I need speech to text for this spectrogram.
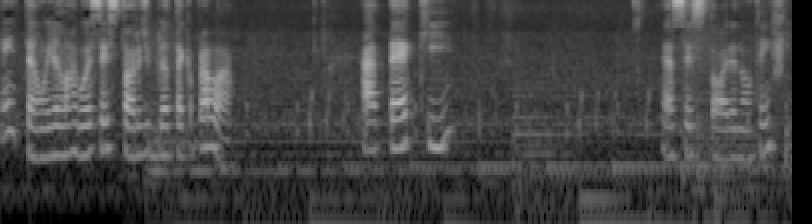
Então ele largou essa história de biblioteca para lá. Até que essa história não tem fim.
